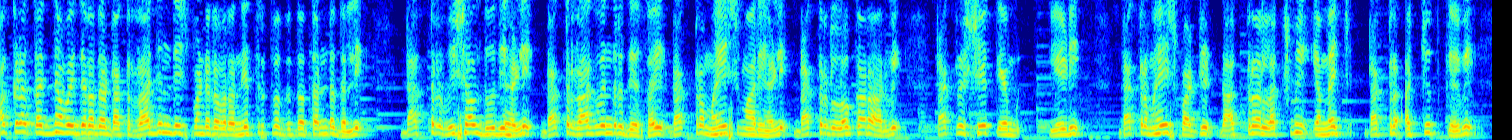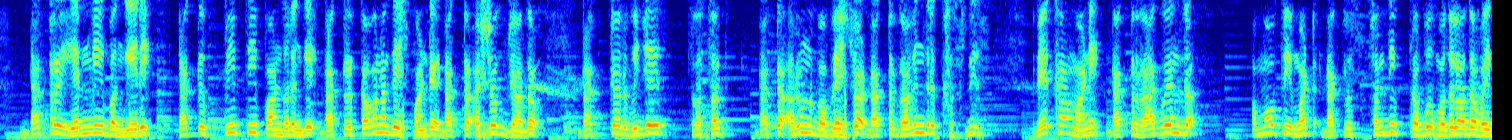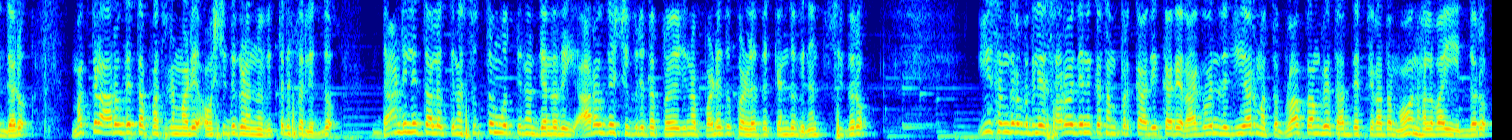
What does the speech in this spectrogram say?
ಮಕ್ಕಳ ತಜ್ಞ ವೈದ್ಯರಾದ ಡಾಕ್ಟರ್ ರಾಜನ್ ದೇಶಪಾಂಡೆರವರ ನೇತೃತ್ವದ ತಂಡದಲ್ಲಿ doctor Vishal Doodihalli, doctor Raghavendra Desai, doctor Mahesh Marihalli, doctor Lokara RV doctor Sheikh M AD, doctor Mahesh Patil, doctor Lakshmi MH, doctor Achyut KV, doctor N V Bangeri, doctor Preeti Pandurangi, doctor Kavana Deshpande, doctor Ashok Jadhav, doctor Vijay Prasad, doctor Arun Babaleshwar, doctor Ravindra Khasnis Rekha Mani, doctor Raghavendra Amopi Math doctor Sandeep Prabhu ಮೊದಲಾದ ವೈದ್ಯರು ಮಕ್ಕಳ ಆರೋಗ್ಯ ತಪಾಸಣೆ ಮಾಡಿ ಔಷಧಿಗಳನ್ನು ವಿತರಿಸಲಿದ್ದು, ದಾಂಡಿಲಿ ತಾಲೂಕಿನ ಸುತ್ತಮುತ್ತಿನ ಜನರು ಈ ಆರೋಗ್ಯ ಶಿಬಿರದ ಪ್ರಯೋಜನ ಪಡೆದುಕೊಳ್ಳಬೇಕೆಂದು ವಿನಂತಿಸಿದರು. ಈ ಸಂದರ್ಭದಲ್ಲಿ ಸಾರ್ವಜನಿಕ ಸಂಪರ್ಕ ಅಧಿಕಾರಿ ರಾಘವೇಂದ್ರ ಜಿಆರ್ ಮತ್ತು ಬ್ಲಾಕ್ ಕಾಂಗ್ರೆಸ್ ಅಧ್ಯಕ್ಷರಾದ ಮೋಹನ್ ಹಲ್ವಾಯಿ ಇದ್ದರು.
